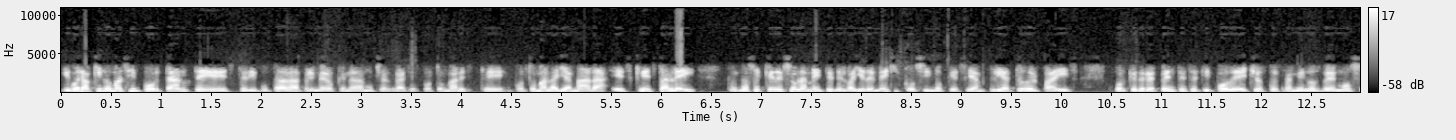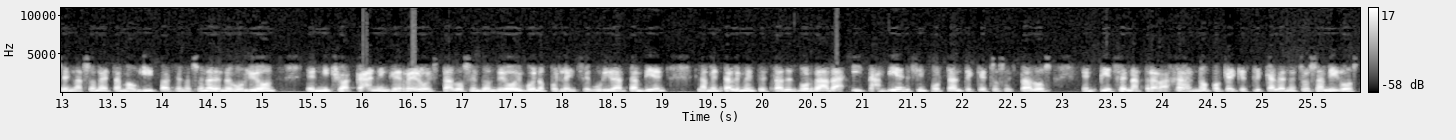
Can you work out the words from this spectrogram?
Y bueno, aquí lo más importante, este diputada, primero que nada, muchas gracias por tomar este, por tomar la llamada, es que esta ley pues no se quede solamente en el Valle de México, sino que se amplíe todo el país, porque de repente este tipo de hechos pues también los vemos en la zona de Tamaulipas, en la zona de Nuevo León, en Michoacán, en Guerrero, estados en donde hoy, bueno, pues la inseguridad también lamentablemente está desbordada y también es importante que estos estados empiecen a trabajar, ¿no? Porque hay que explicarle a nuestros amigos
